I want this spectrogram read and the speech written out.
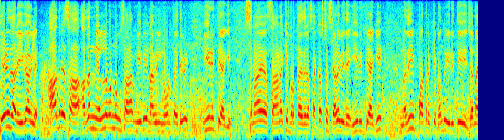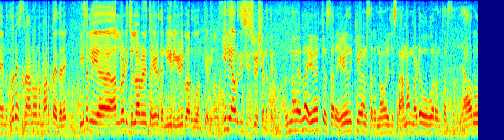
ಹೇಳಿದ್ದಾರೆ ಈಗಾಗಲೇ. ಆದರೆ ಸಹ ಅದನ್ನೆಲ್ಲವನ್ನು ಸಹ ಮೀರಿ ನಾವಿಲ್ಲಿ ನೋಡ್ತಾ ಇದ್ದೀವಿ. ಈ ರೀತಿಯಾಗಿ ಸ್ನಾನ ಸ್ನಾನಕ್ಕೆ ಬರ್ತಾ ಇದ್ದಾರೆ. ಸಾಕಷ್ಟು ಸೆಳವಿದೆ. ಈ ರೀತಿಯಾಗಿ ನದಿ ಪಾತ್ರಕ್ಕೆ ಬಂದು ಈ ರೀತಿ ಜನ ಏನಂತಂದರೆ ಸ್ನಾನವನ್ನು ಮಾಡ್ತಾ ಇದ್ದಾರೆ. ಇದರಲ್ಲಿ ಆಲ್ರೆಡಿ ಜಿಲ್ಲಾಡಳಿತ ಹೇಳಿದೆ, ನೀರು ಇಳಿಬಾರ್ದು ಅಂತೇಳಿ. ಇಲ್ಲಿ ಯಾವ ರೀತಿ ಸಿಚುವೇಶನ್ ಇದೆ? ನಾವೆಲ್ಲ ಹೇಳ್ತೇವೆ ಸರ್. ಹೇಳಿದ ಕೇಳೋಣ ಸರ್. ನಾವು ಇಲ್ಲಿ ಸ್ನಾನ ಮಾಡೇ ಹೋಗೋರು ಅಂತಾರೆ ಸರ್. ಯಾರು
